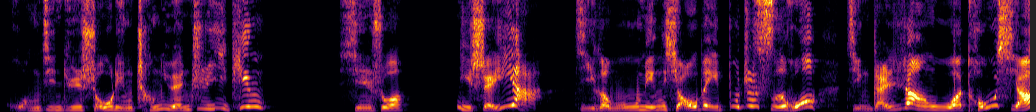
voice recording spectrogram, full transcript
黄巾军首领程远志一听，心说：“你谁呀？几个无名小辈，不知死活，竟敢让我投降！”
